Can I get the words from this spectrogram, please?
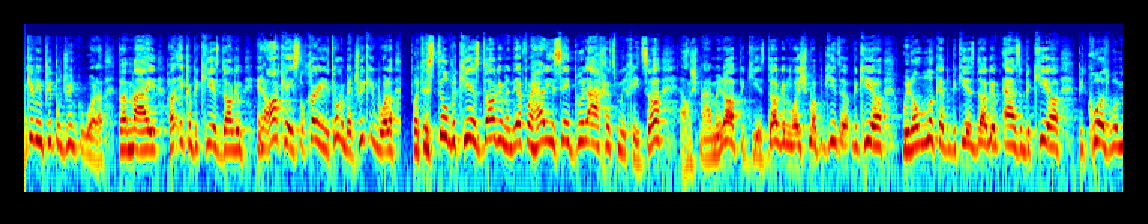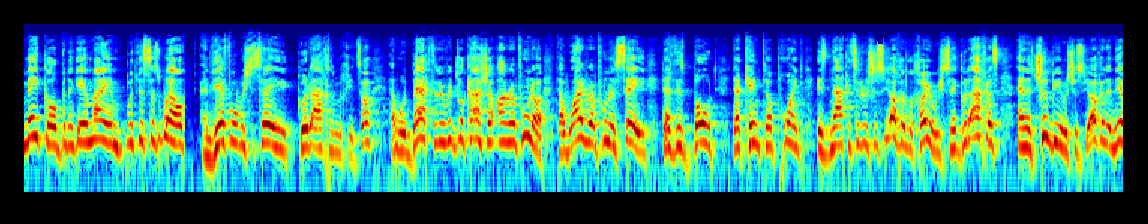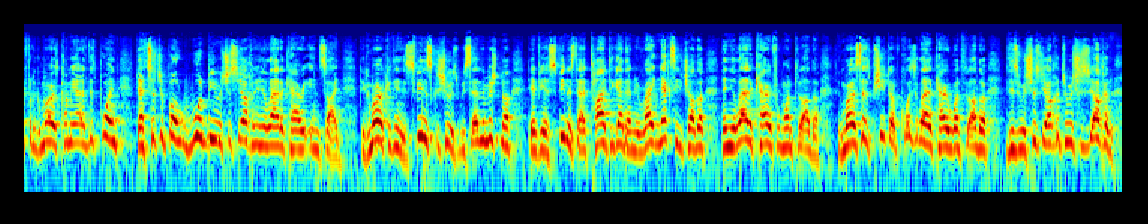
giving people drinking water. Ha'ika bekiyas dagim. In our case, you're talking about drinking water, but there's still bekiyas dagim, and therefore, how do you say good achatz mechitza? El shma aminah bekiyas dagim loishma bekiya. We don't look at the bekiyas dagim as a bekiya because we're mako b'negei with this as well. And therefore, we should say good achaz mechitza. And we're back to the original kasha on Rav Huna. That why did Rav Huna say that this boat that came to a point is not considered rishis yachid? We should say good achaz, and it should be rishis yachid. And therefore, the Gemara is coming out at this point that such a boat would be rishis yachid and you're allowed to carry inside. The Gemara continues. Sfinas kashus. We said in the Mishnah that if you have sfinas that are tied together and they're right next to each other, then you're allowed to carry from one to the other. The Gemara says pshita. Of course, you're allowed to carry one to the other. This is rishis yachid to rishis yachid.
